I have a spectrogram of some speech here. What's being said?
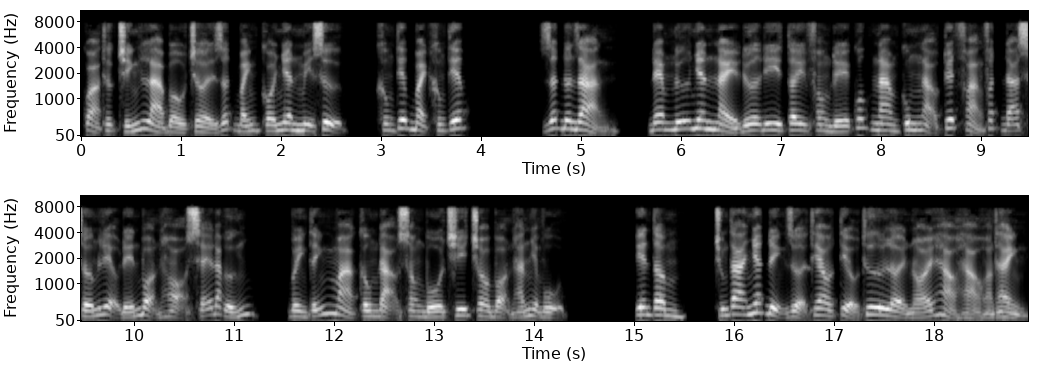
quả thực chính là bầu trời rất bánh có nhân mỹ sự, không tiếp bạch không tiếp. Rất đơn giản, đem nữ nhân này đưa đi Tây Phong đế quốc Nam Cung ngạo tuyết phảng phất đã sớm liệu đến bọn họ sẽ đáp ứng, bình tĩnh mà công đạo xong bố trí cho bọn hắn nhiệm vụ. Yên tâm, chúng ta nhất định dựa theo tiểu thư lời nói hảo hảo hoàn thành,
